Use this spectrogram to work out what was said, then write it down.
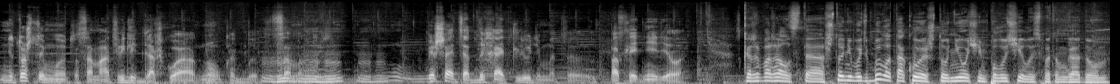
не то, что ему это самое отвели к горшку, а, ну, как бы, это самое, ну, мешать отдыхать людям, это последнее дело. Скажи, пожалуйста, что-нибудь было такое, что не очень получилось в этом году?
